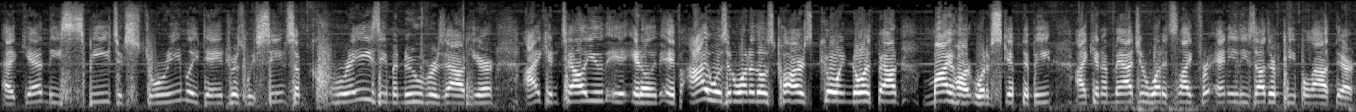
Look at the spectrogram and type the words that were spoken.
Again, these speeds extremely dangerous. We've seen some crazy maneuvers out here. I can tell you, you know, if I was in one of those cars going northbound, my heart would have skipped a beat. I can imagine what it's like for any of these other people out there.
